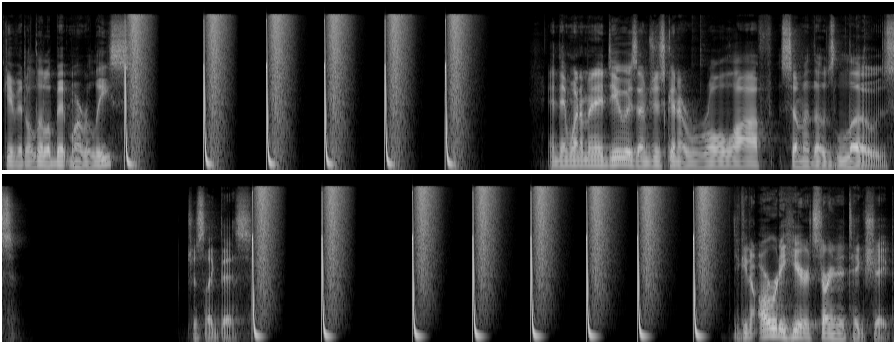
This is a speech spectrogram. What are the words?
Give it a little bit more release. And then what I'm going to do is I'm just going to roll off some of those lows just like this. You can already hear it starting to take shape.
